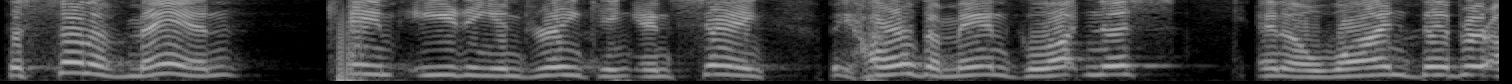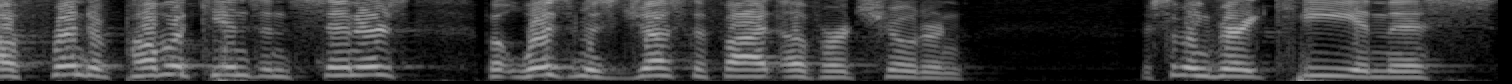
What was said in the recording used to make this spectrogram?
The Son of Man came eating and drinking, and saying, Behold, a man gluttonous and a winebibber, a friend of publicans and sinners, but wisdom is justified of her children. There's something very key in this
